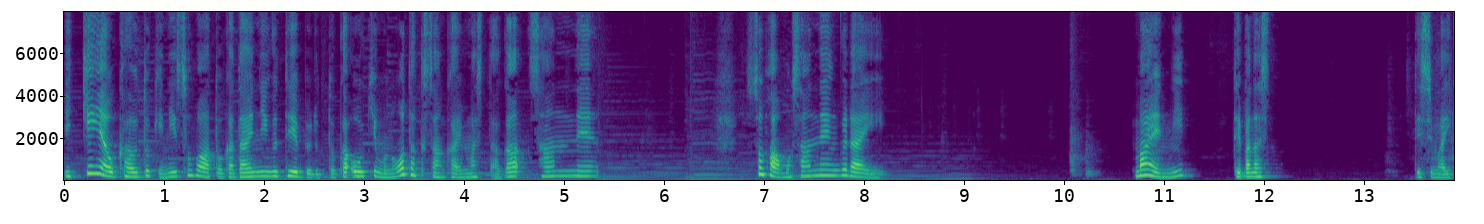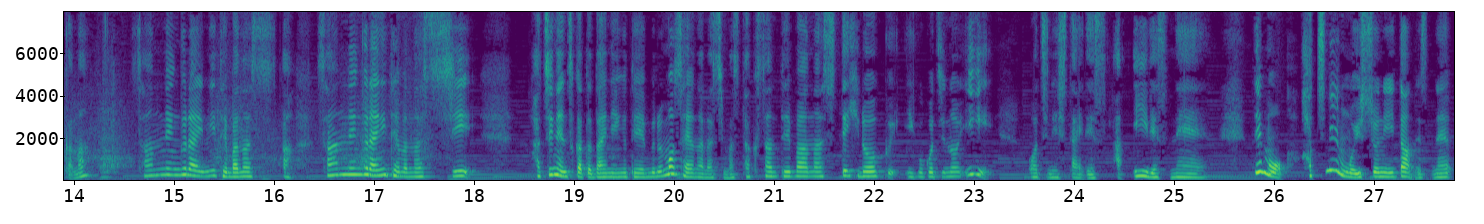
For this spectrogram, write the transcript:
一軒家を買うときにソファーとかダイニングテーブルとか大きいものをたくさん買いましたが、3年、ソファーも3年ぐらい前に手放してしまいかな。3年ぐらいに手放し、あ、3年ぐらいに手放し、8年使ったダイニングテーブルもさよならします。たくさん手放して広く居心地のいいお家にしたいです。あ、いいですね。でも、8年も一緒にいたんですね。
